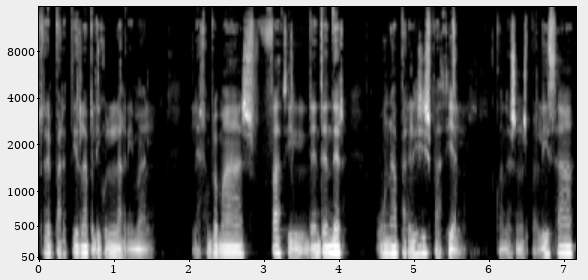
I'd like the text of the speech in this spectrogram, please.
repartir la película lagrimal. El ejemplo más fácil de entender, una parálisis facial. Cuando se nos paraliza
